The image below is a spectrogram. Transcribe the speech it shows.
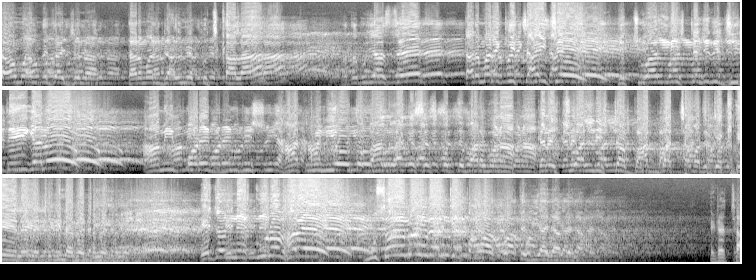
তাও মানতে চাইছো না। তার মানে ডালমে কুচকালা কুচ কালা? কথা বুঝে আসছে? তার মানে কি চাইছে? যে চুয়াল্লিশটা যদি জিতেই গেল আমি পরে মোদির সঙ্গে হাত মিলিয়েও তো বাংলাকে শেষ করতে পারব না। কেন চুয়াল্লিশটা বাঘ বাচ্চা আমাদেরকে খেয়ে নেবে, ঠিক না বেটি? এজন্য কোনো ভাবে মুসলমানদেরকে পাওয়া করতে দেওয়া যাবে না। এটা হচ্ছে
